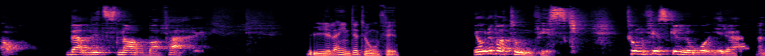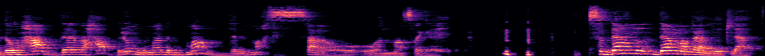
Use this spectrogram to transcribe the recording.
ja, väldigt snabb affär. Du gillar inte tonfisk? Jo, det var tonfisk. Tonfisken låg i det här. Men de hade, vad hade de? De hade mandelmassa och, och en massa grejer. Så den, den var väldigt lätt.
